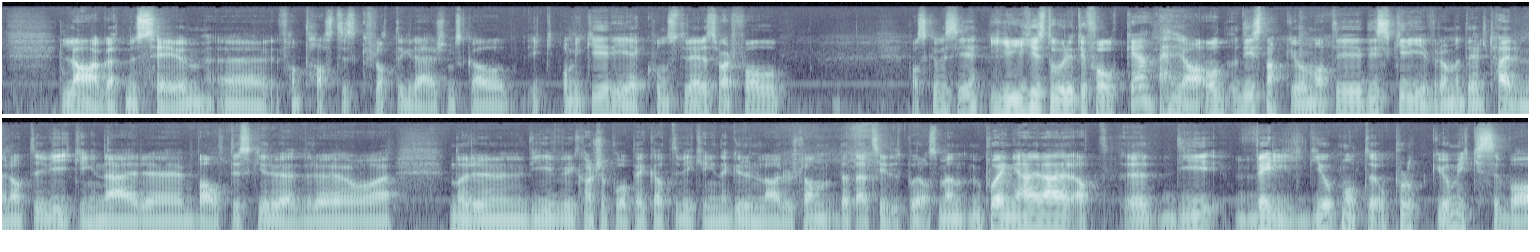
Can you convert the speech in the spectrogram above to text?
laga et museum. eh, fantastisk flotte greier som skal, om ikke rekonstrueres, i hvert fall Hva skal vi si? gi historie til folket. Ja, og de snakker jo om at de, de skriver om en del termer at vikingene er eh, baltiske røvere. Og når eh, vi vil kanskje påpeke at vikingene grunnla Russland Dette er et sidespor også, men poenget her er at eh, de velger jo på en måte å plukke og mikse hva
